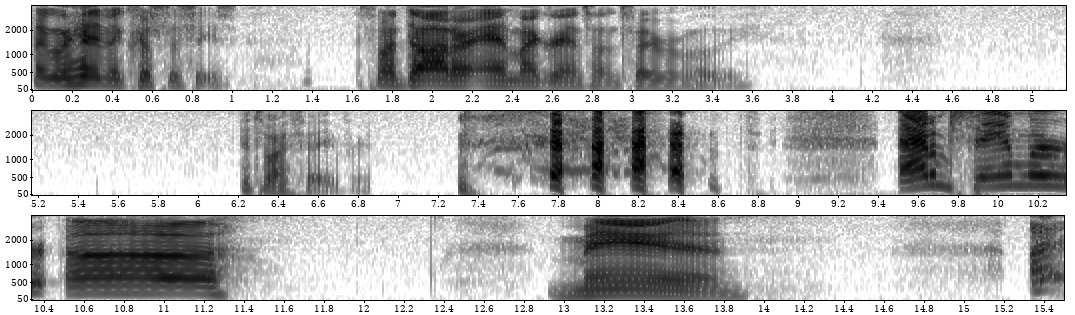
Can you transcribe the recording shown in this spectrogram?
we're heading into Christmas season. It's my daughter and my grandson's favorite movie. It's my favorite. Adam Sandler, uh man. I,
